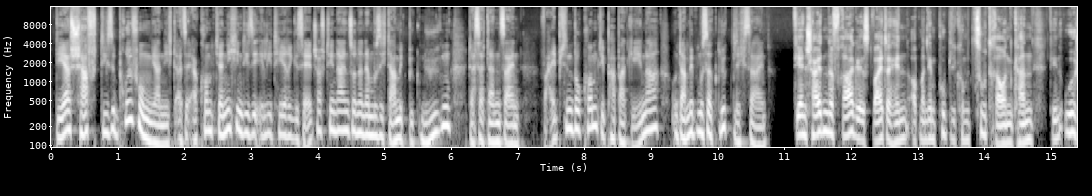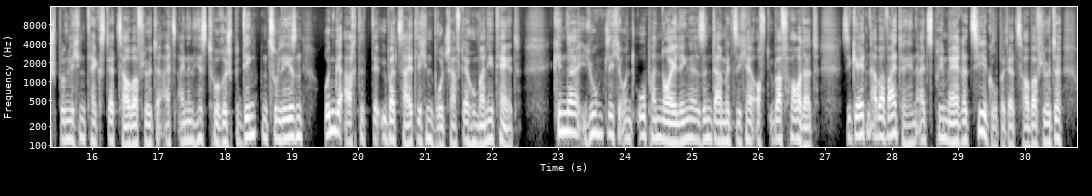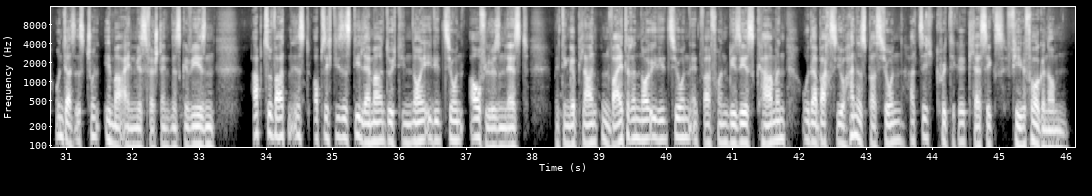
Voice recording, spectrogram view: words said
der schafft diese Prüfungen ja nicht. Also er kommt ja nicht in diese elitäre Gesellschaft hinein, sondern er muss sich damit begnügen, dass er dann sein Weibchen bekommt, die Papagena, und damit muss er glücklich sein. Die entscheidende Frage ist weiterhin, ob man dem Publikum zutrauen kann, den ursprünglichen Text der Zauberflöte als einen historisch bedingten zu lesen, ungeachtet der überzeitlichen Botschaft der Humanität. Kinder, Jugendliche und Opernneulinge sind damit sicher oft überfordert. Sie gelten aber weiterhin als primäre Zielgruppe der Zauberflöte und das ist schon immer ein Missverständnis gewesen. Abzuwarten ist, ob sich dieses Dilemma durch die Neuedition auflösen lässt. Mit den geplanten weiteren Neueditionen, etwa von Bizets Carmen oder Bachs Johannespassion, hat sich Critical Classics viel vorgenommen.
